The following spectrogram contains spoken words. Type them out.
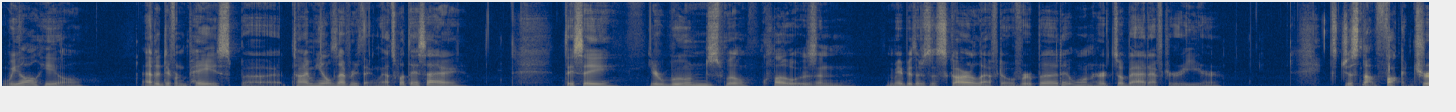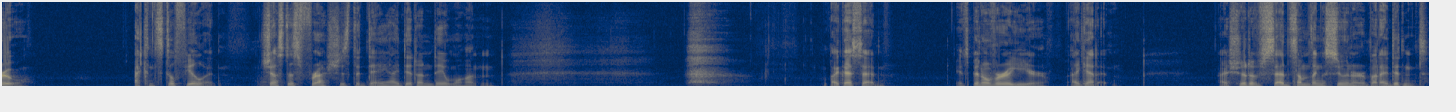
We all heal at a different pace, but time heals everything. That's what they say. They say your wounds will close and maybe there's a scar left over, but it won't hurt so bad after a year. It's just not fucking true. I can still feel it, just as fresh as the day I did on day one. Like I said, it's been over a year. I get it. I should have said something sooner, but I didn't.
